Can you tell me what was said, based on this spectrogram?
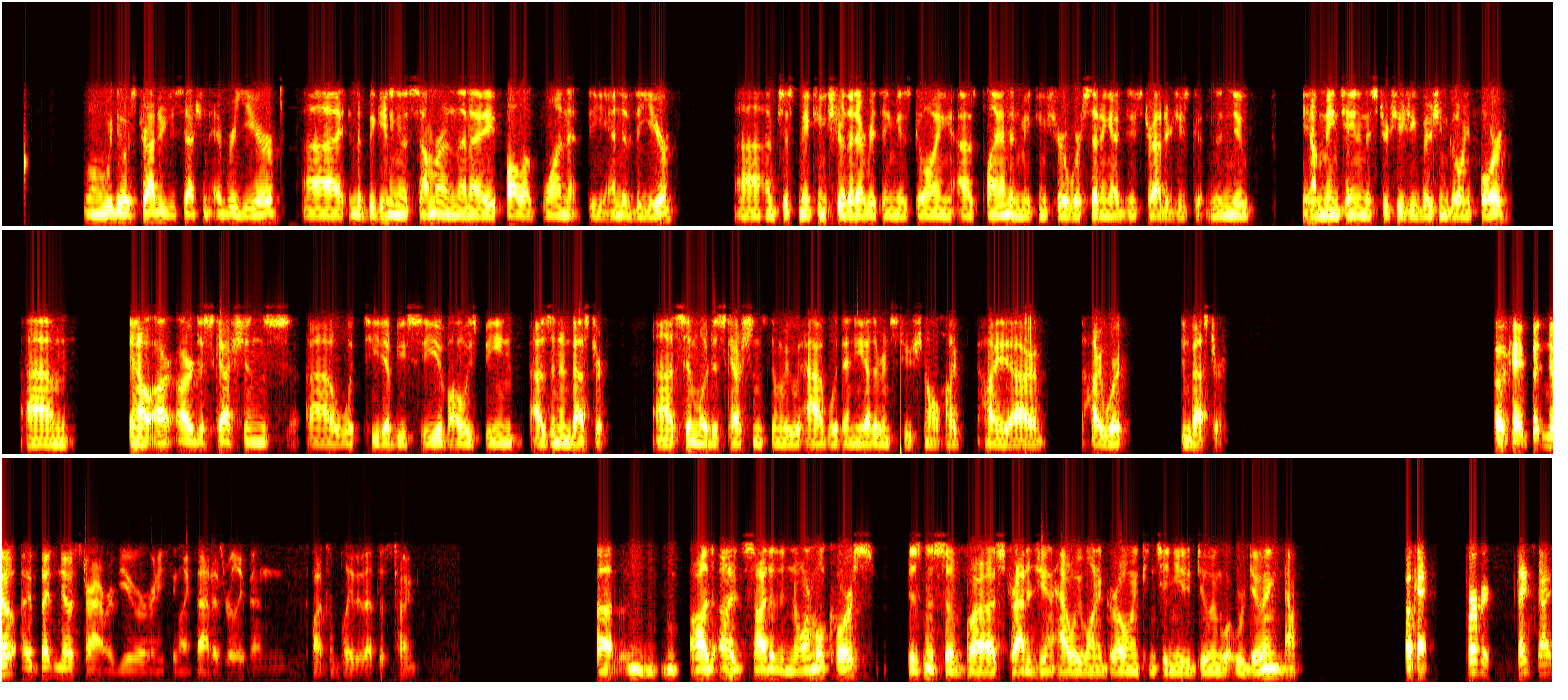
when we do a strategy session every year uh, in the beginning of the summer, and then a follow-up one at the end of the year. Uh, just making sure that everything is going as planned and making sure we're setting out new strategies, the new, you know, maintaining the strategic vision going forward. Um, you know, our, discussions uh, with TWC have always been as an investor, similar discussions than we would have with any other institutional high high high worth investor. Okay, but no, uh, but no strat review or anything like that has really been contemplated at this time. Uh, outside of the normal course business of uh, strategy and how we want to grow and continue doing what we're doing, no. Okay, perfect. Thanks, guys.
